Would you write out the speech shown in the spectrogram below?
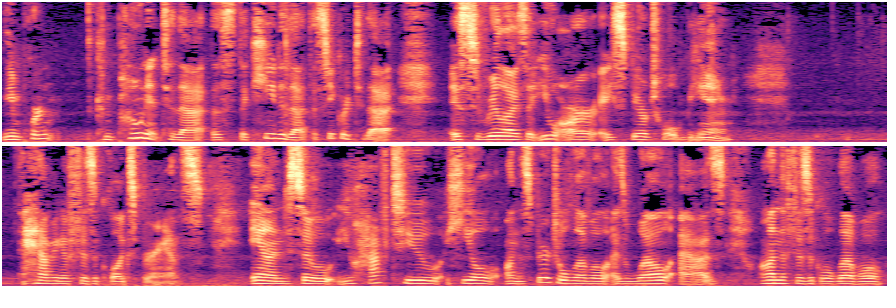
the important component to that, the, the key to that, the secret to that is to realize that you are a spiritual being. having a physical experience. And so you have to heal on the spiritual level as well as on the physical level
